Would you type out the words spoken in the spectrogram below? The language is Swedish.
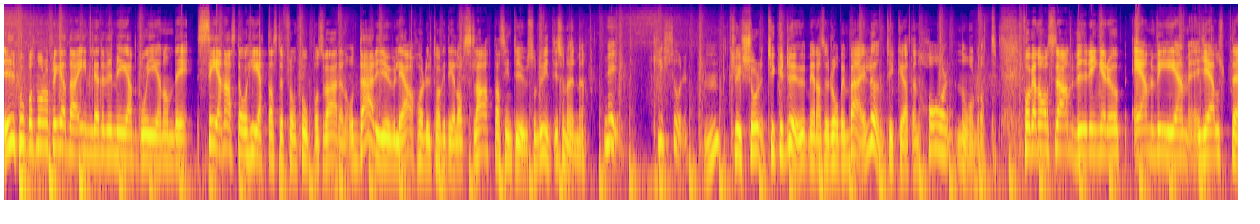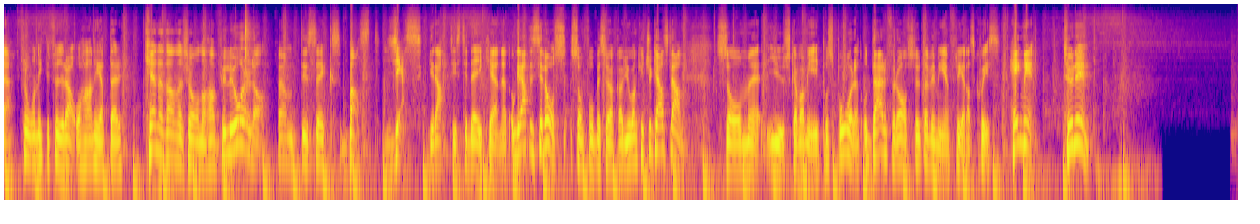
I Fotbollsmorgon fredag inleder vi med att gå igenom det senaste och hetaste från fotbollsvärlden. Och där Julia har du tagit del av Zlatans intervju som du inte är så nöjd med. Nej, klyschor. Mm. Klyschor tycker du medan Robin Berglund tycker att den har något. Fabian Ahlstrand, vi ringer upp en VM-hjälte från 94 och han heter Kenneth Andersson och han fyller år idag. 56 bast. Yes! Grattis till dig Kenneth och grattis till oss som får besök av Johan Kücükaslan som ju ska vara med På spåret och därför avslutar vi med en fredagsquiz. Häng med! Tune in!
